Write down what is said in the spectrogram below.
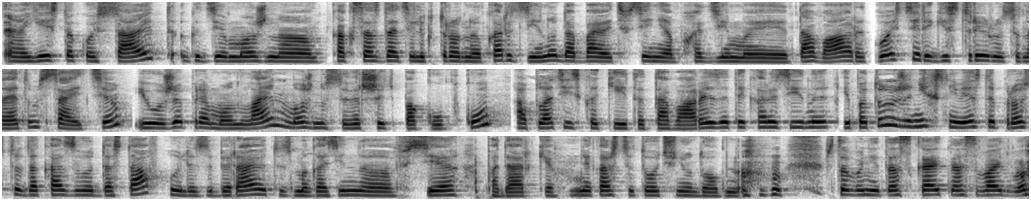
Э, есть такой сайт, где можно как создать электронную корзину, добавить все необходимые товары. Гости регистрируются на этом сайте, и уже прямо онлайн можно совершить покупку, оплатить какие-то товары из этой корзины, и потом жених с невестой просто доказывают доставку или забирают из магазина все подарки. Мне кажется, это очень удобно, чтобы не таскать на свадьбу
